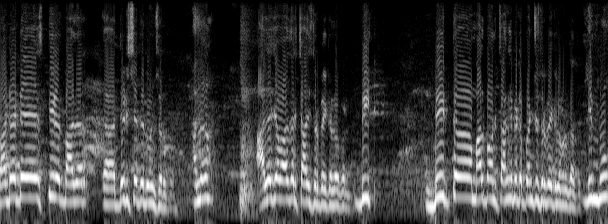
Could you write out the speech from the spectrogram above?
बटाटे स्थिर आहेत बाजार दीडशे ते दोनशे रुपये. आलं? आल्याचे बाजार चाळीस रुपये किलोपर्यंत. बीट? बीट अ, मालपावून चांगली बीट पंचवीस रुपये किलोपर्यंत जातात लिंबू?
